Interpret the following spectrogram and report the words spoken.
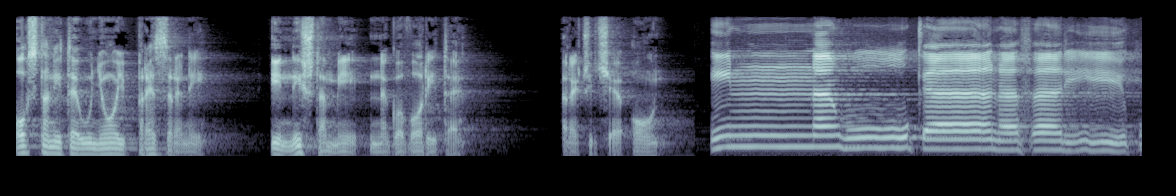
Ostanite u njoj prezreni i ništa mi ne govorite, reći će on. إنه كان فريق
